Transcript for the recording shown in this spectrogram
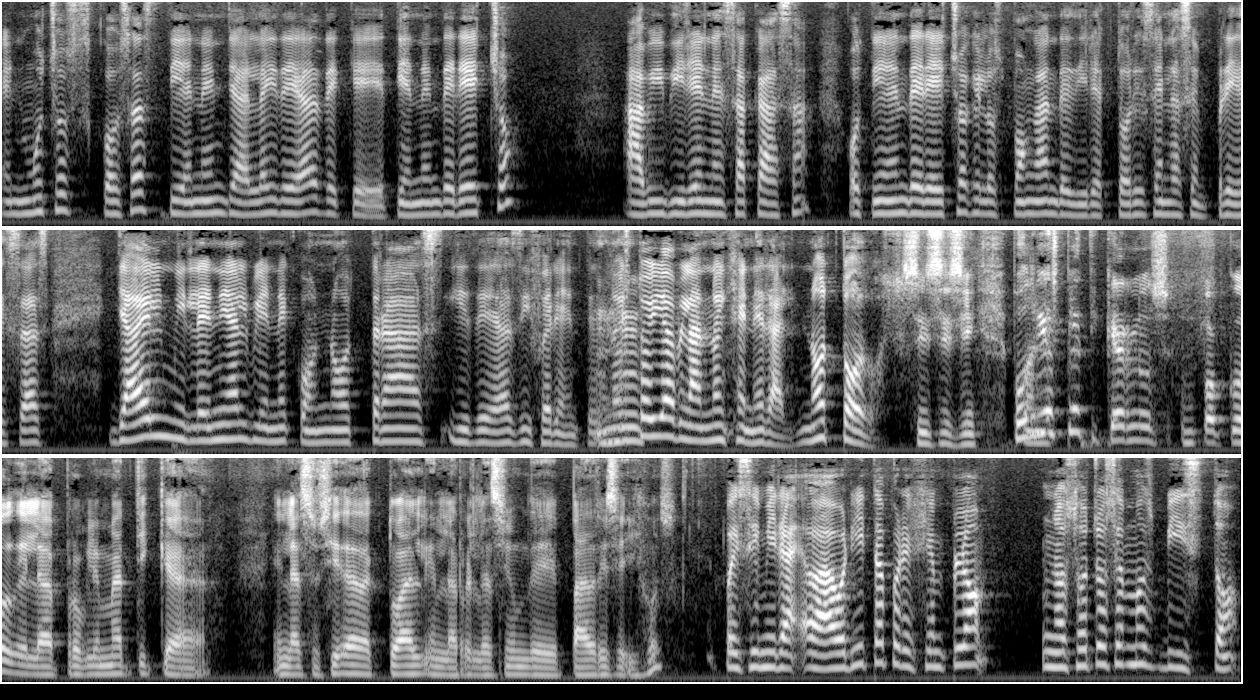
en muchas cosas tienen ya la idea de que tienen derecho a vivir en esa casa o tienen derecho a que los pongan de directores en las empresas ya el millennial viene con otras ideas diferentes. No estoy hablando en general, no todos. Sí, sí, sí. ¿Podrías platicarnos un poco de la problemática en la sociedad actual en la relación de padres e hijos? Pues sí, mira, ahorita, por ejemplo, nosotros hemos visto,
